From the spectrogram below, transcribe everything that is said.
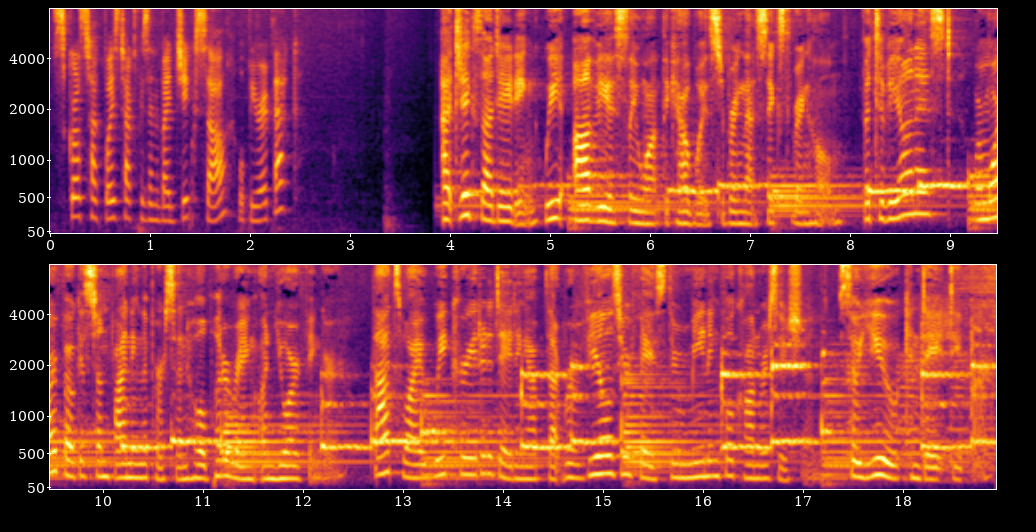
This is Girls Talk Boys Talk presented by Jigsaw. We'll be right back. At Jigsaw Dating, we obviously want the Cowboys to bring that sixth ring home. But to be honest, we're more focused on finding the person who will put a ring on your finger. That's why we created a dating app that reveals your face through meaningful conversation, so you can date deeper.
